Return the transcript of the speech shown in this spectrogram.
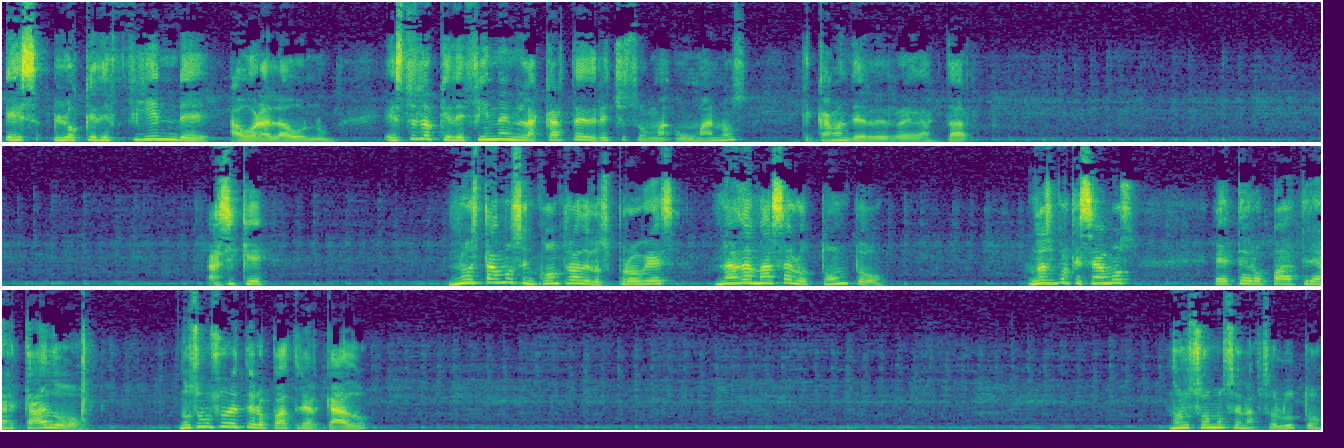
es lo que defiende ahora la ONU. Esto es lo que defiende en la Carta de Derechos Humanos que acaban de redactar. Así que no estamos en contra de los progres nada más a lo tonto. No es porque seamos heteropatriarcado. No somos un heteropatriarcado. No lo somos en absoluto.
